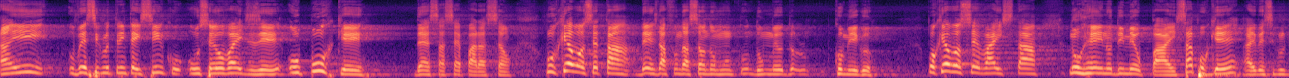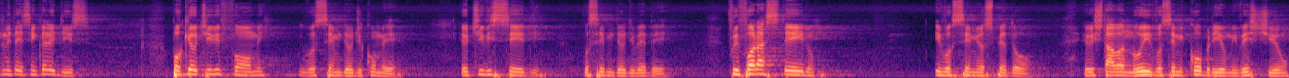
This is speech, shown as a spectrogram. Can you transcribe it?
Aí, o versículo 35, o Senhor vai dizer o porquê dessa separação. Por que você está desde a fundação do mundo do meu, do, comigo? Por que você vai estar no reino de meu pai? Sabe por quê? Aí, versículo 35, ele diz: Porque eu tive fome e você me deu de comer. Eu tive sede, você me deu de beber. Fui forasteiro e você me hospedou. Eu estava nu e você me cobriu, me vestiu.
